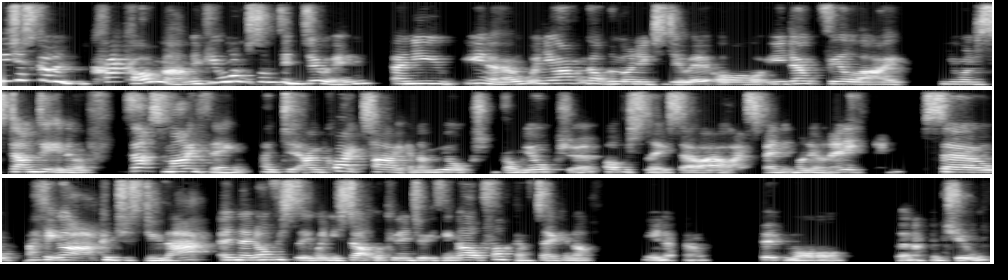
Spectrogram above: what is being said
You just got to crack on, man. If you want something doing and you, you know, when you haven't got the money to do it or you don't feel like you understand it enough, that's my thing. I I'm quite tight and I'm Yorkshire, from Yorkshire, obviously. So I like spending money on anything. So I think, oh, I could just do that. And then obviously when you start looking into it, you think, oh, fuck, I've taken off, you know, a bit more than I can chew.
